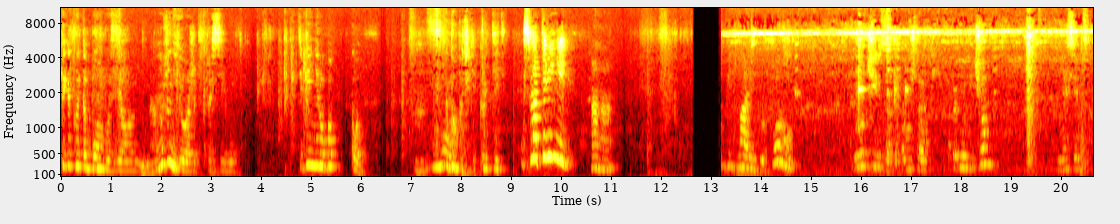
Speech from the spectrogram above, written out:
Ты какую-то бомбу сделал. А нужен ежик красивый. Тебе не робокот. Кнопочки крутить. Смотри. Ага. мы печем, у меня сердце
